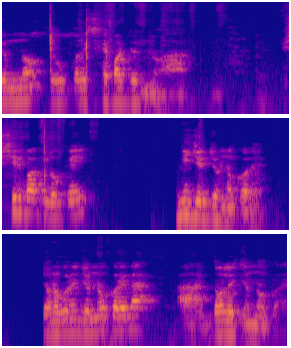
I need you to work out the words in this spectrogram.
জন্য, কেউ করে সেবার জন্য, আর বেশিরভাগ লোকেই নিজের জন্য করে। জনগণের জন্য করে না, আর দলের জন্য করে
